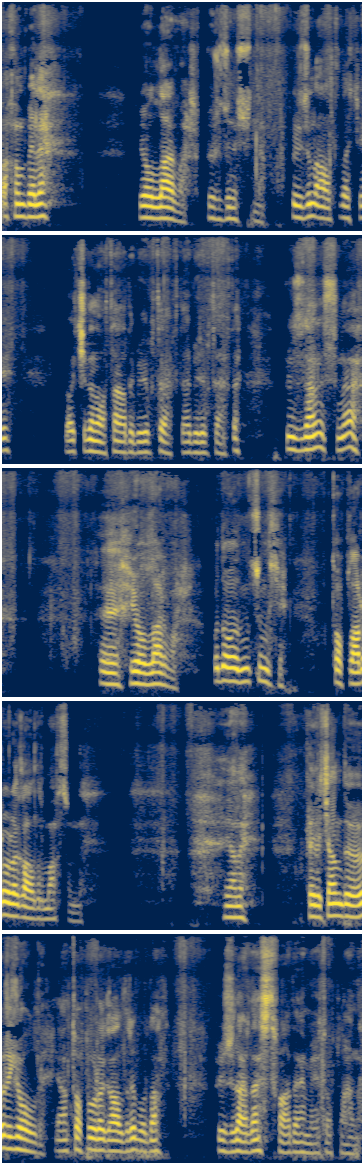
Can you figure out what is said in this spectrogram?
Baxın belə yollar var bürcün üstündə. Bürcün altındakı o iki dənə otaqdır, biri bu tərəfdə, biri bu tərəfdə. Bürclərin üstünə e, yollar var. Bu da onun üçündür ki, topları ora qaldırmaq üçündür. Yəni pelikan deyil, yoldur. Yəni topu ora qaldırıb buradan bürclərdən istifadə etməyə toplarını.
